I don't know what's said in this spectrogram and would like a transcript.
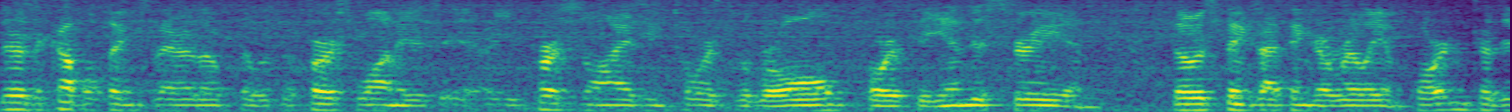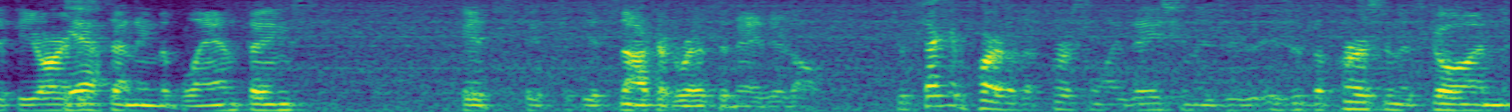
there's a couple things there. The, the, the, first one is, are you personalizing towards the role, towards the industry, and those things I think are really important because if you are yeah. just sending the bland things, it's it's it's not going to resonate at all. The second part of the personalization is, is, is it the person that's going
